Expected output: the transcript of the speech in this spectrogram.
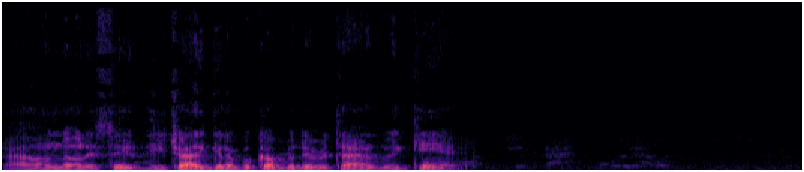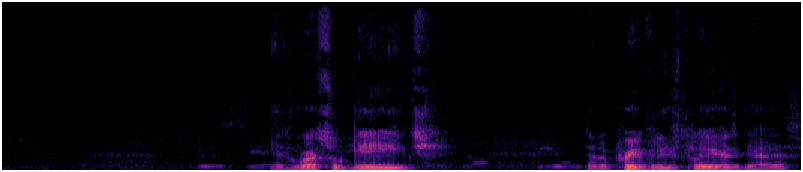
I don't know. They see he tried to get up a couple different times, but he can't. It's Russell Gage. Gotta pray for these players, guys.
